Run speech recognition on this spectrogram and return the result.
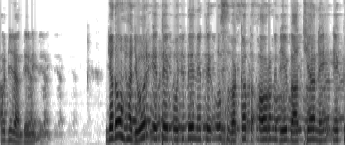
ਪੁੱਜ ਜਾਂਦੇ ਨੇ। ਜਦੋਂ ਹਜੂਰ ਇੱਥੇ ਪੁੱਜਦੇ ਨੇ ਤੇ ਉਸ ਵਕਤ ਔਰੰਗਜ਼ੇਬ ਬਾਦਸ਼ਾਹ ਨੇ ਇੱਕ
